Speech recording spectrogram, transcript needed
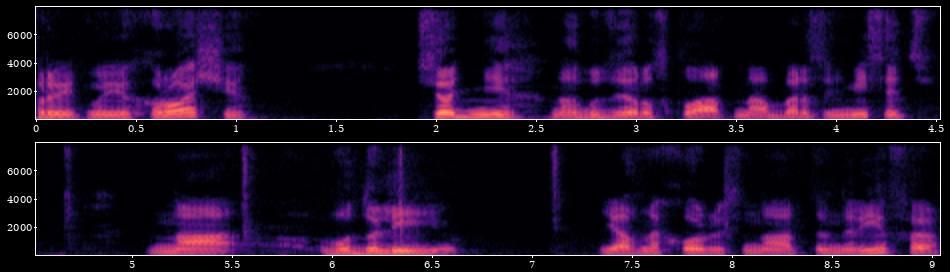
Привіт, мої хороші. Сьогодні у нас буде розклад на березень місяць на водолію. Я знаходжусь на Тенеріфе.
